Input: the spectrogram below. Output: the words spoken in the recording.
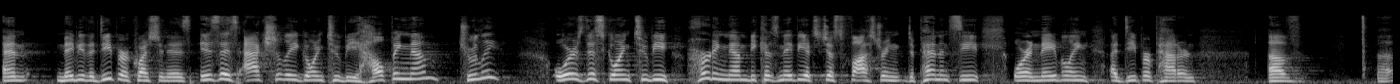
And maybe the deeper question is, is this actually going to be helping them truly? Or is this going to be hurting them because maybe it's just fostering dependency or enabling a deeper pattern of uh,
